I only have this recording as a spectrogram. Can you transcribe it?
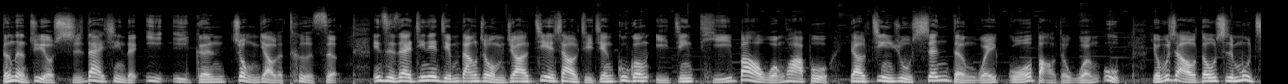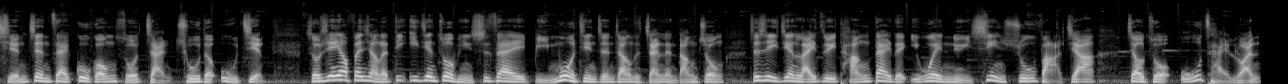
等等具有时代性的意义跟重要的特色。因此，在今天节目当中，我们就要介绍几件故宫已经提报文化部要进入升等为。国宝的文物有不少都是目前正在故宫所展出的物件。首先要分享的第一件作品是在笔墨见真章的展览当中，这是一件来自于唐代的一位女性书法家，叫做吴彩鸾。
